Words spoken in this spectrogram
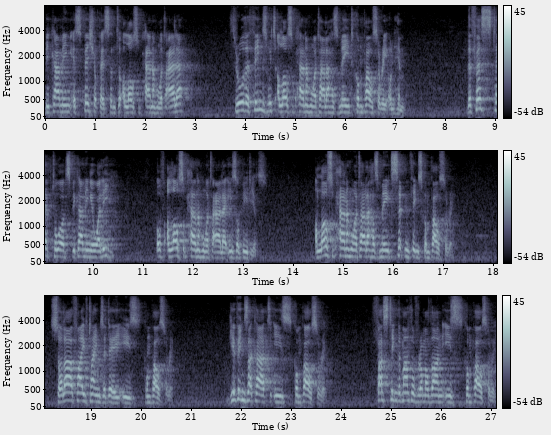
becoming a special person to Allah subhanahu wa ta'ala through the things which Allah subhanahu wa ta'ala has made compulsory on him. The first step towards becoming a wali of Allah subhanahu wa ta'ala is obedience. Allah subhanahu wa ta'ala has made certain things compulsory. Salah five times a day is compulsory. Giving zakat is compulsory. Fasting the month of Ramadan is compulsory.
